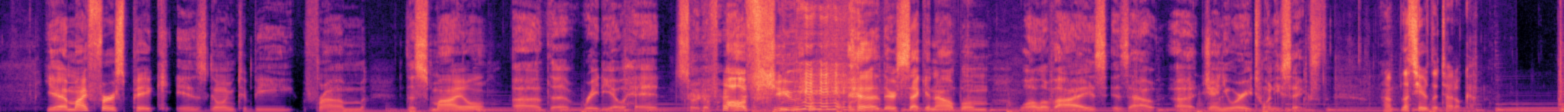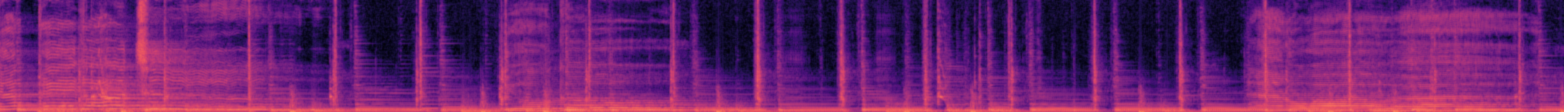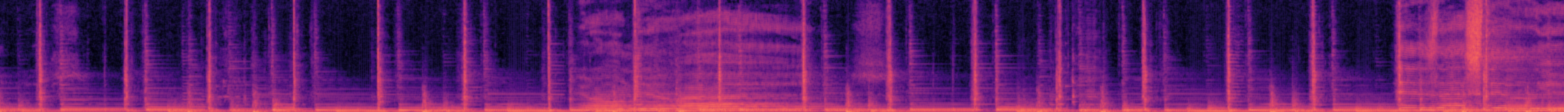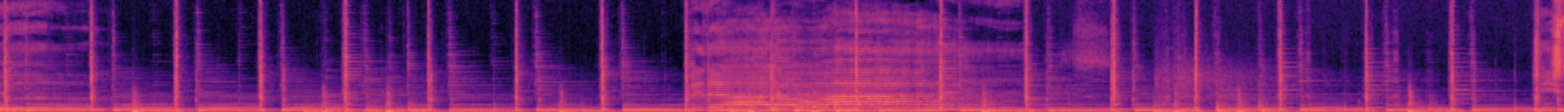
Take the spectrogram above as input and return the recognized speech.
Yeah, my first pick is going to be from The Smile, uh, the Radiohead sort of offshoot. Uh, their second album, Wall of Eyes, is out uh, January 26th. Um, let's hear the title cut. Is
